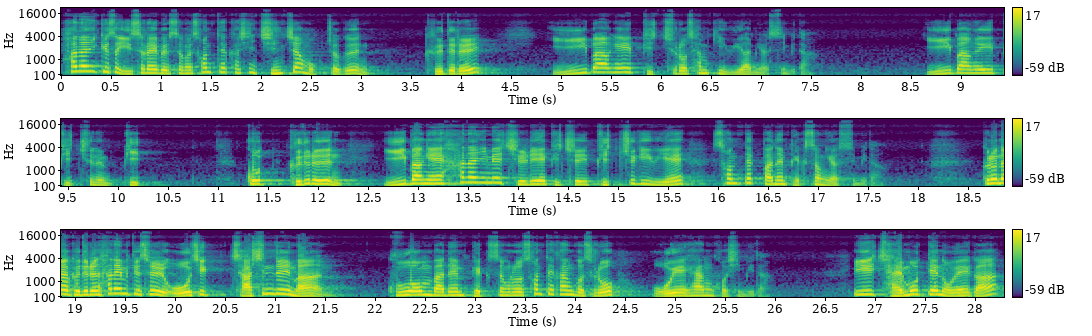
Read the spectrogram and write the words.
하나님께서 이스라엘 백성을 선택하신 진짜 목적은 그들을 이방의 빛으로 삼기 위함이었습니다. 이방의 비추는 빛. 곧 그들은 이방의 하나님의 진리의 빛을 비추기 위해 선택받은 백성이었습니다. 그러나 그들은 하나님의 뜻을 오직 자신들만 구원받은 백성으로 선택한 것으로 오해한 것입니다. 이 잘못된 오해가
